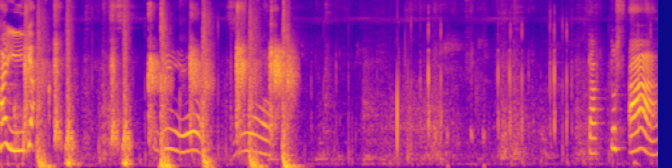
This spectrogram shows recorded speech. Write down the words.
Hayya iya iya kaktus A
